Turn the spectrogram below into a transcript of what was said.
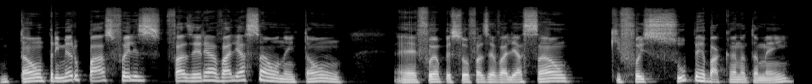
Então, o primeiro passo foi eles fazerem a avaliação, né? Então, é, foi uma pessoa fazer a avaliação, que foi super bacana também.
